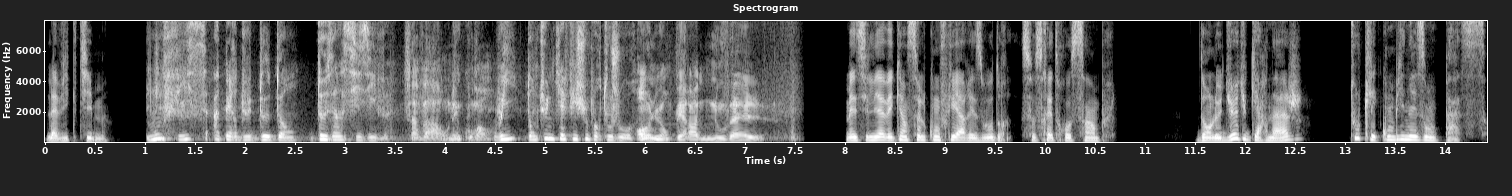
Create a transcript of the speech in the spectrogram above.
la victime. Mon fils a perdu deux dents, deux incisives. Ça va, on est courant. Oui, dont une qui est fichue pour toujours. On lui en paiera de nouvelles. Mais s'il n'y avait qu'un seul conflit à résoudre, ce serait trop simple. Dans le dieu du carnage, toutes les combinaisons passent.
